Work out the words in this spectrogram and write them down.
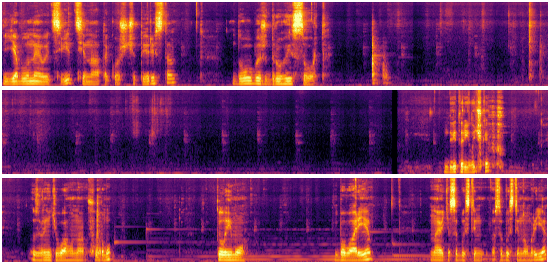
Яблуневий цвіт, ціна також 400. Довбиш другий сорт. Дві тарілочки. Зверніть увагу на форму. Клеймо Баварія. Навіть особистий, особистий номер є.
